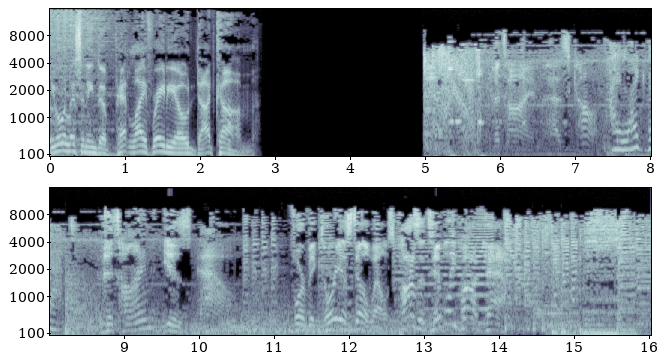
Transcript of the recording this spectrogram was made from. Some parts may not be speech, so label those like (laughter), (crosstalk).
You're listening to PetLifeRadio.com. The time has come. I like that. The time is now for Victoria Stilwell's Positively Podcast.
